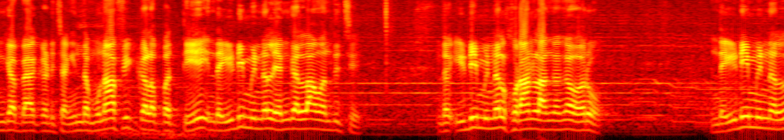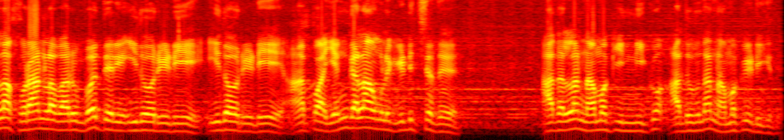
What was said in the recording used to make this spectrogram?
இங்கே பேக் அடித்தாங்க இந்த முனாஃபிக்களை பற்றி இந்த இடி மின்னல் எங்கெல்லாம் வந்துச்சு? இந்த இடிமின்னல் குரானில் அங்கங்கே வரும். இந்த இடி மின்னல்லாம் குரானில் வரும்போது தெரியும் இது ஒரு இடி இது ஒரு இடி. அப்போ எங்கெல்லாம் அவங்களுக்கு இடித்தது அதெல்லாம் நமக்கு இன்றைக்கும் அதுவும் தான் நமக்கு இடிக்குது.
